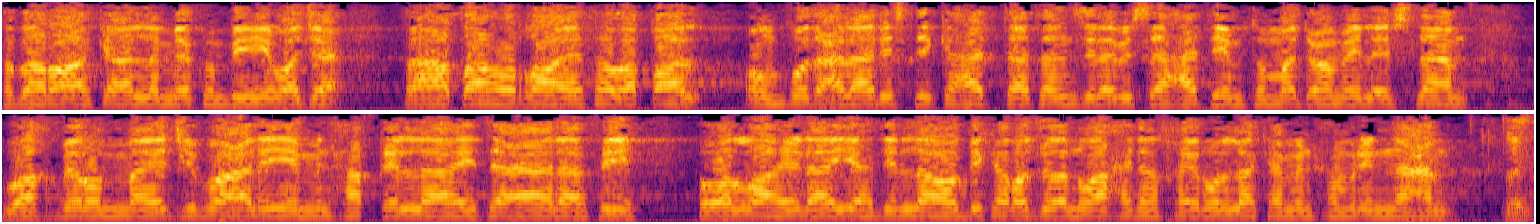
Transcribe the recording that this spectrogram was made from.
فبرأ كأن لم يكن به وجع. فأعطاه الراية وقال انفذ على رسلك حتى تنزل بساحتهم ثم ادعهم إلى الإسلام وأخبرهم بما يجب عليهم من حق الله تعالى فيه. فوالله لا يهدي الله بك رجلا واحدا خير لك من حمر النعم. طيب.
